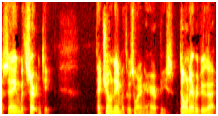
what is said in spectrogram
saying with certainty that Joe Namath was wearing a hairpiece. Don't ever do that.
